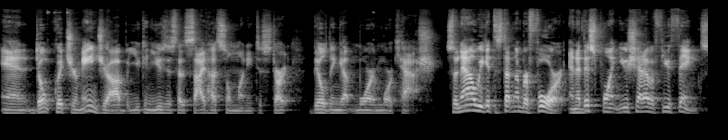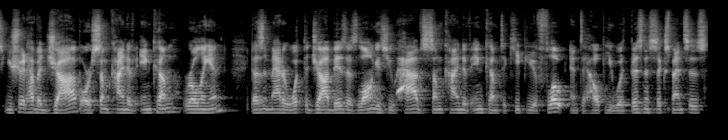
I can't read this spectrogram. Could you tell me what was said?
And don't quit your main job, but you can use this as side hustle money to start building up more and more cash. So now we get to step number four. And at this point, you should have a few things. You should have a job or some kind of income rolling in. Doesn't matter what the job is, as long as you have some kind of income to keep you afloat and to help you with business expenses.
